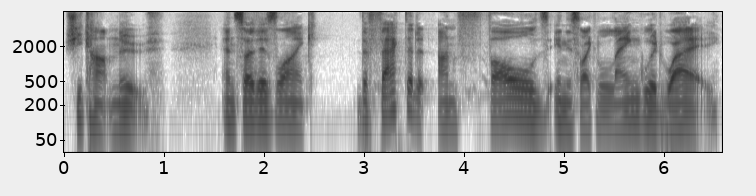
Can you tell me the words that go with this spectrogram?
she can't move and so there's like the fact that it unfolds in this like languid way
